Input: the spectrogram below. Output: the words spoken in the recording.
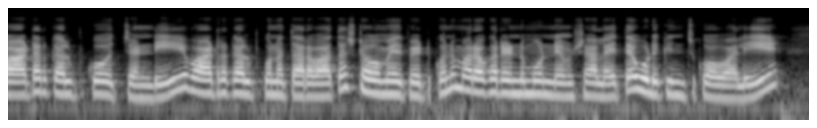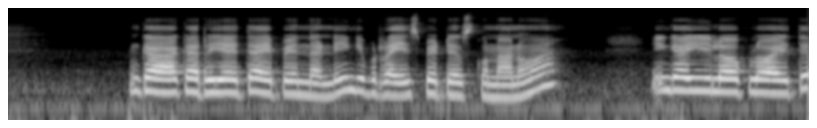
వాటర్ కలుపుకోవచ్చండి. వాటర్ కలుపుకున్న తర్వాత స్టవ్ మీద పెట్టుకొని మరొక రెండు మూడు నిమిషాలు అయితే ఉడికించుకోవాలి. ఇంకా కర్రీ అయితే అయిపోయిందండి. ఇంక ఇప్పుడు రైస్ పెట్టేసుకున్నాను. ఇంకా ఈ లోపల అయితే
